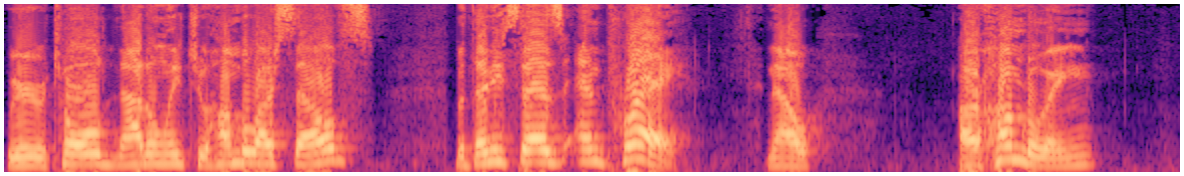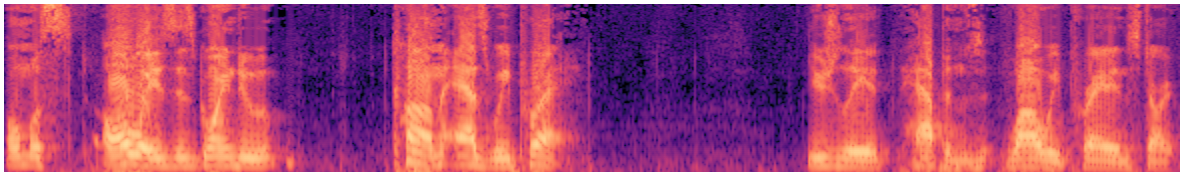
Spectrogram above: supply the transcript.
We are told not only to humble ourselves, but then he says, and pray. Now, our humbling almost always is going to come as we pray. Usually it happens while we pray and start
